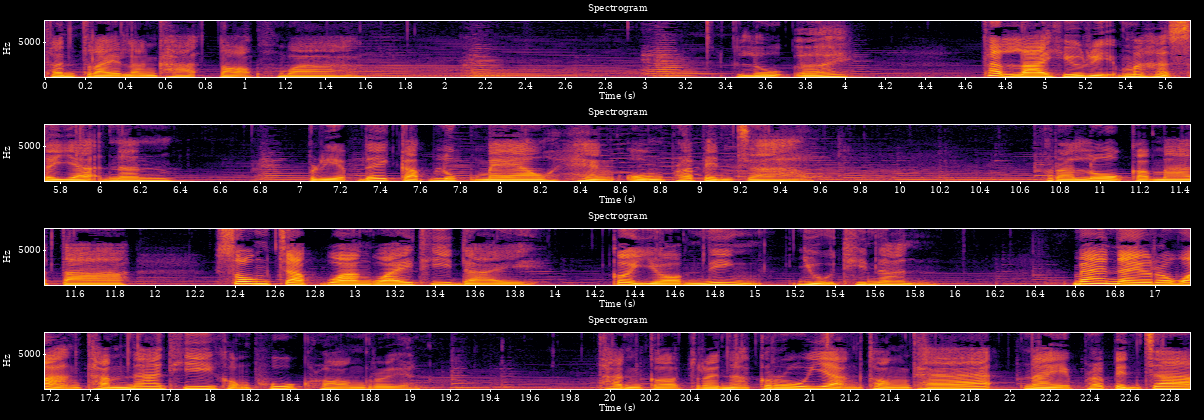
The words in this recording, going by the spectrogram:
ท่านไตรลังคะตอบว่า ลูกเอ๋ยท่านลายฮิริมหัสยะนั้น เปรียบได้กับลูกแมวแห่งองค์พระเป็นเจ้า พระโลกกมาตาทรงจับวางไว้ที่ใด ก็ยอมนิ่งอยู่ที่นั่น แม้ในระหว่างทำหน้าที่ของผู้ครองเรือน ท่านก็ตระหนักรู้อย่างท่องแท้ในพระเป็นเจ้า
